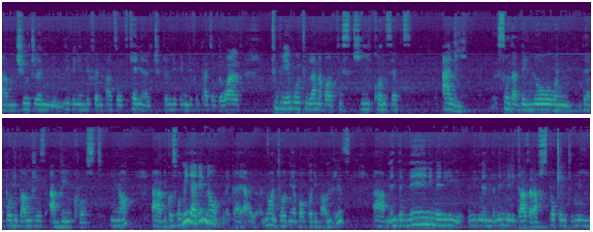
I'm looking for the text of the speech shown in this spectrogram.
um, children living in different parts of kenya children living in different parts of the world to be able to learn about these key concepts early so that they know when their body boundaries are being crossed, you know? Uh, because for me, I didn't know. Like, I, I, no one told me about body boundaries. Um, and the many, many women, the many, many girls that have spoken to me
